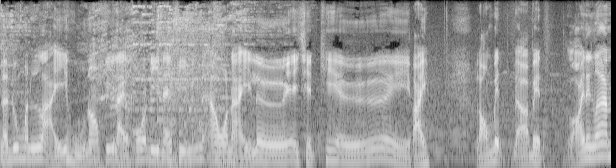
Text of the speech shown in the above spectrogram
แล้วดูมันไหลหูนอกฟรีไหลโคตรดีในฟรีม่งไม่เอาไหนเลยไอเช็ดเคเอ้ยไปลองเบ็ดเบ็ดร้อยหนึ่งแล้วกัน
